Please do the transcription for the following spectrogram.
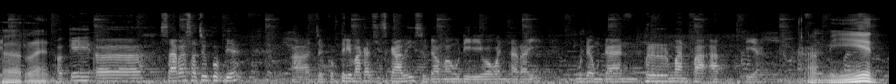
Keren. Oke, uh, Sarah rasa cukup ya. Uh, cukup terima kasih sekali sudah mau diwawancarai. Mudah-mudahan bermanfaat ya. Amin.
